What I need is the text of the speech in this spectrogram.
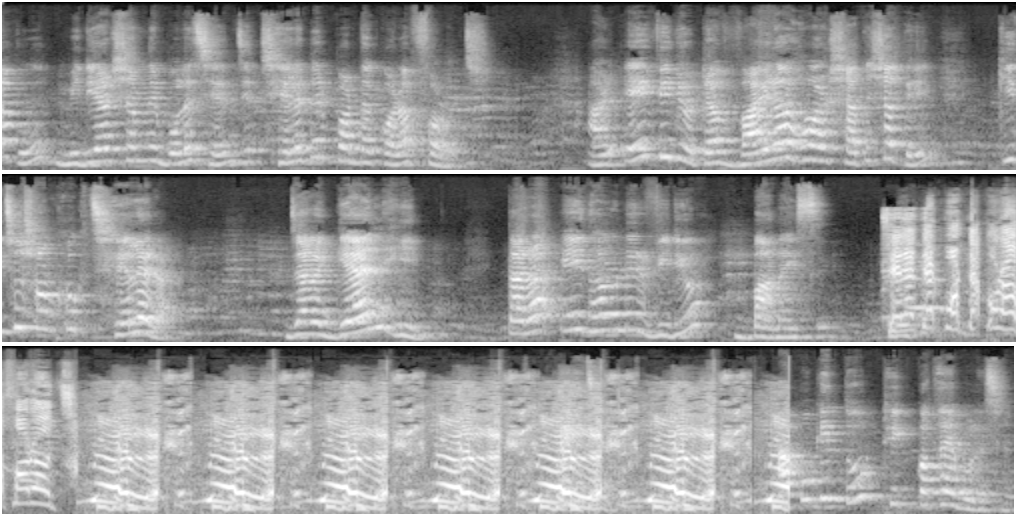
আপু মিডিয়ার সামনে বলেছেন যে ছেলেদের পর্দা করা ফরজ। আর এই ভিডিওটা ভাইরাল হওয়ার সাথে সাথে কিছু সংখ্যক ছেলেরা যারা জ্ঞানহীন তারা এই ধরনের ভিডিও বানাইছে। ছেলেদের পর্দা করা ফরজ। আপু কিন্তু ঠিক কথাই বলেছেন।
